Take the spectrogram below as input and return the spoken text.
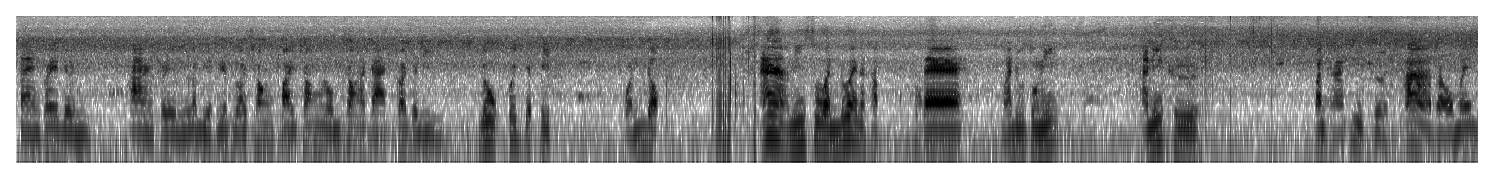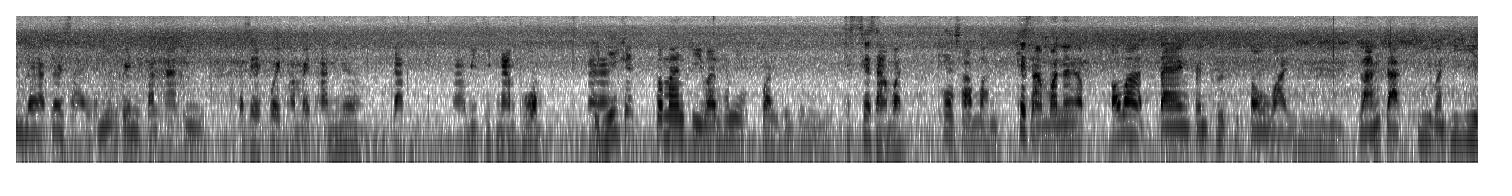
แตงก็จะเดินทางเป็นระเบียบเรียบร้อยช่องไฟช่องลมช่องอากาศก็จะดี ลูกก็จะติดผลดกอ่ามีส่วนด้วยนะครับครับแต่มาดูตรงนี้ อันนี้คือปัญหาที่เกิดถ้าเราไม่ดูแลเอาใจใส่ อันนี้เป็นปัญหาที่เกษตรกล้วยทำไม่ทันเนื่องจากอ่าวิกฤตน้ำท่วมทีนี้แค่ประมาณกี่วันครับเนี่ยปล่อยเป็นตัวนี้อ่าแค่สามวัน แค่สามวัน แค่สามวันนะครับ เพราะว่าแตงเป็นพืชที่โตไว หลังจากที่วันที่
